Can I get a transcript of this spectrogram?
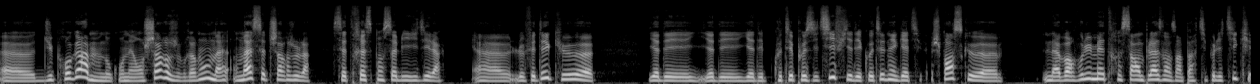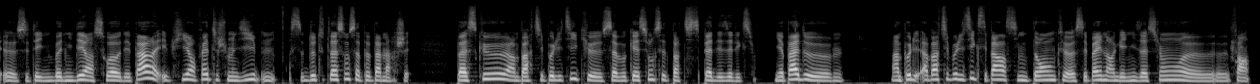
euh, du programme. Donc on est en charge, vraiment, on a, cette charge-là, cette responsabilité-là. Euh, le fait est que euh, il y, a des, y, a des, côtés positifs, il y a des côtés négatifs. Je pense que d'avoir voulu mettre ça en place dans un parti politique, c'était une bonne idée en soi au départ. Et puis en fait, je me dis, hmm, de toute façon, ça peut pas marcher. Parce que un parti politique, sa vocation, c'est de participer à des élections. Il n'y a pas de... Un, un parti politique, c'est pas un think tank, c'est pas une organisation... Enfin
